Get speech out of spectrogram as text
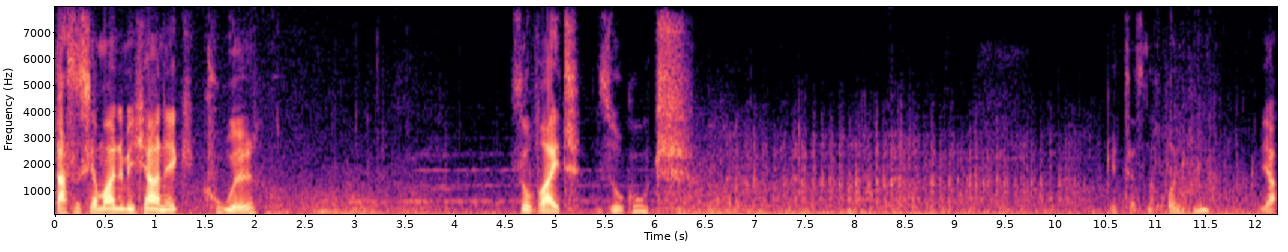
Das ist ja meine Mechanik. Cool. So weit, so gut. Geht's jetzt nach unten? Ja.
